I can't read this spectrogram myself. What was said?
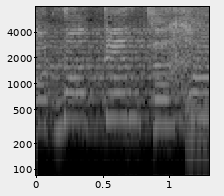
got nothing to hide.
